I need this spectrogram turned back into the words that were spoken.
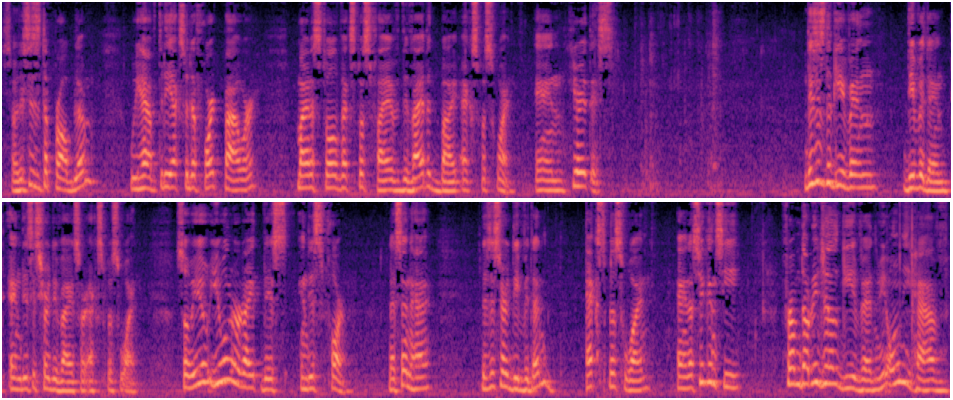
So this is the problem. We have 3x to the 4th power minus 12x plus 5 divided by x plus 1. And here it is. This is the given dividend and this is your divisor x plus 1. So you, you will write this in this form. Listen ha, this is your dividend, x plus 1. And as you can see, from the original given, we only have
